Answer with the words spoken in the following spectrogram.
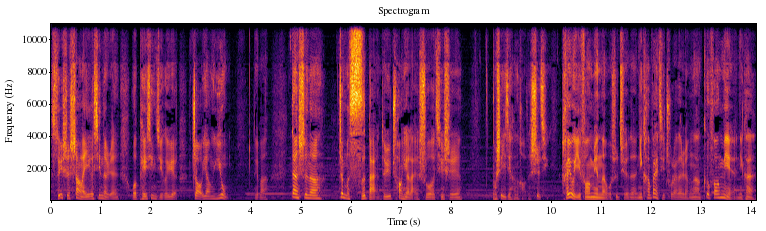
随时上来一个新的人，我培训几个月照样用，对吧？但是呢，这么死板对于创业来说，其实不是一件很好的事情。还有一方面呢，我是觉得，你看外企出来的人啊，各方面，你看，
